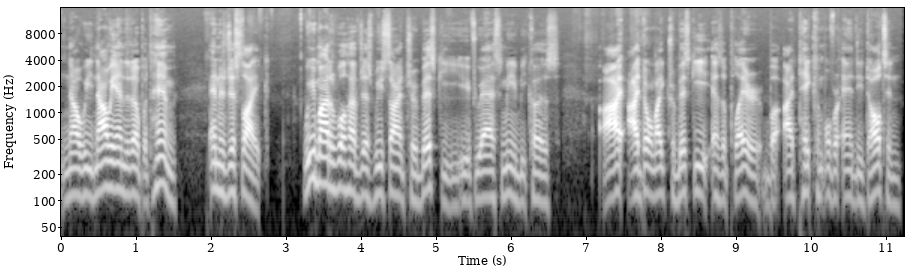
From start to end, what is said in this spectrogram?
now we now we ended up with him. And it's just like we might as well have just re-signed Trubisky if you ask me because I I don't like Trubisky as a player but I take him over Andy Dalton.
